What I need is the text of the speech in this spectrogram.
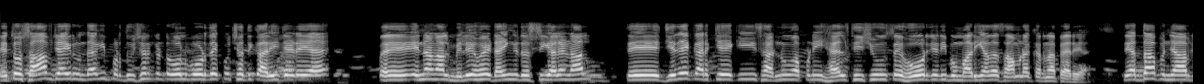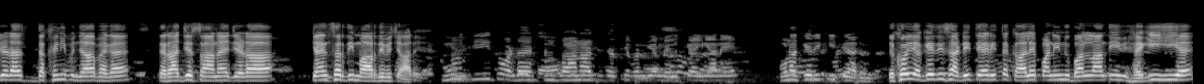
ਇਹ ਤੋਂ ਸਾਫ਼ ਜ਼ਾਹਿਰ ਹੁੰਦਾ ਕਿ ਪ੍ਰਦੂਸ਼ਣ ਕੰਟਰੋਲ ਬੋਰਡ ਦੇ ਕੁਝ ਅਧਿਕਾਰੀ ਜਿਹੜੇ ਆ ਇਹਨਾਂ ਨਾਲ ਮਿਲੇ ਹੋਏ ਡਾਈਂਗ ਇੰਡਸਟਰੀ ਵਾਲਿਆਂ ਨਾਲ ਤੇ ਜਿਹਦੇ ਕਰਕੇ ਕਿ ਸਾਨੂੰ ਆਪਣੀ ਹੈਲਥ ਇਸ਼ੂਜ਼ ਤੇ ਹੋਰ ਜਿਹੜੀ ਬਿਮਾਰੀਆਂ ਦਾ ਸਾਹਮਣਾ ਕਰਨਾ ਪੈ ਰਿਹਾ। ਤੇ ਅੱਧਾ ਪੰਜਾਬ ਜਿਹੜਾ ਦੱਖਣੀ ਪੰਜਾਬ ਹੈਗਾ ਤੇ ਰਾਜਸਥਾਨ ਹੈ ਜਿਹੜਾ ਕੈਂਸਰ ਦੀ ਮਾਰ ਦੇ ਵਿੱਚ ਆ ਰਿਹਾ ਹੈ। ਹੁਣ ਕੀ ਤੁਹਾਡਾ ਐਕਸ਼ਨ ਪਲਾਨ ਅੱਜ ਜਥੇਬੰਦੀਆਂ ਮਿਲ ਕੇ ਆਈਆਂ ਨੇ। ਹੁਣ ਅੱਗੇ ਦੀ ਕੀ ਤਿਆਰੀ? ਹੈ ਦੇਖੋ ਜੀ ਅੱਗੇ ਦੀ ਸਾਡੀ ਤਿਆਰੀ ਤਾਂ ਕਾਲੇ ਪਾਣੀ ਨੂੰ ਬੰਨ ਲਾਉਣ ਦੀ ਹੈਗੀ ਹੀ ਹੈ।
